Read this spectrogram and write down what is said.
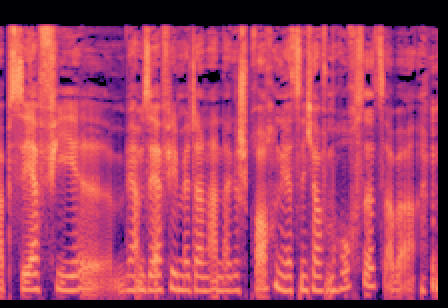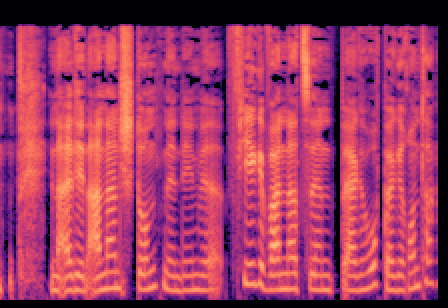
habe sehr viel, wir haben sehr viel miteinander gesprochen, jetzt nicht auf dem Hochsitz, aber in all den anderen Stunden, in denen wir viel gewandert sind, Berge hoch, Berge runter.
